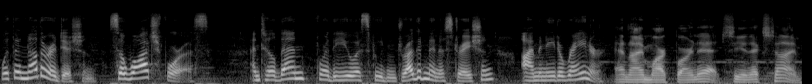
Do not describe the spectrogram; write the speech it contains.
with another edition, so watch for us. Until then, for the U.S. Food and Drug Administration, I'm Anita Rayner. And I'm Mark Barnett. See you next time.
